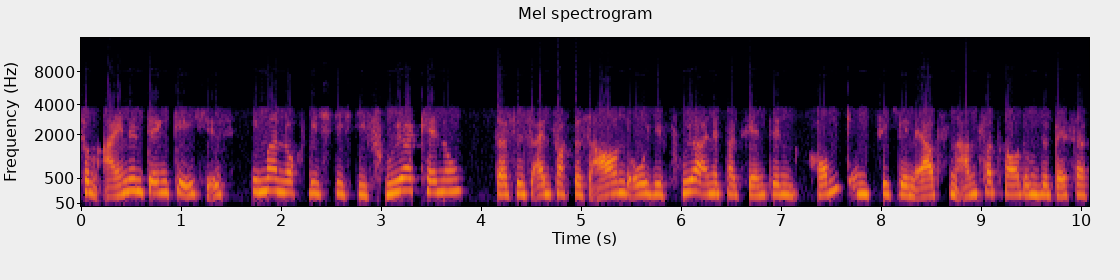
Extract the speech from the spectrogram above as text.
Zum einen denke ich, ist immer noch wichtig die Früherkennung. Das ist einfach das A und O. Je früher eine Patientin kommt und sich den Ärzten anvertraut, umso besser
